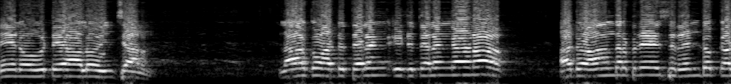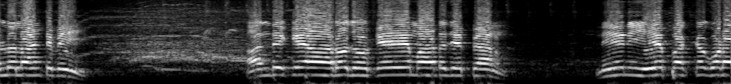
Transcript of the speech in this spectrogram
నేను ఒకటే ఆలోచించాను. నాకు అటు తెలంగ ఇటు తెలంగాణ అటు ఆంధ్రప్రదేశ్ రెండు కళ్ళు లాంటివి. అందుకే ఆ రోజు ఒకే మాట చెప్పాను. నేను ఏ పక్క కూడా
